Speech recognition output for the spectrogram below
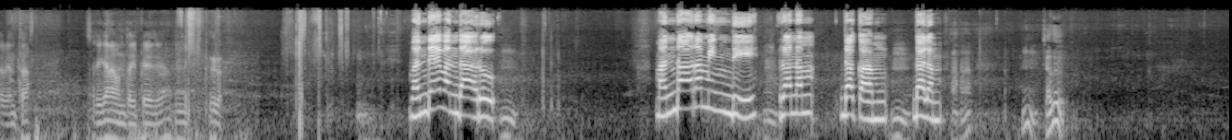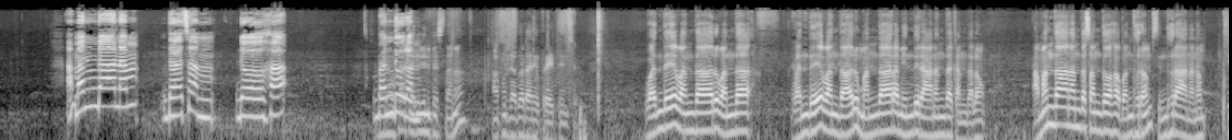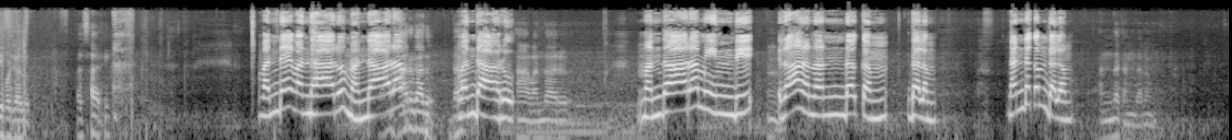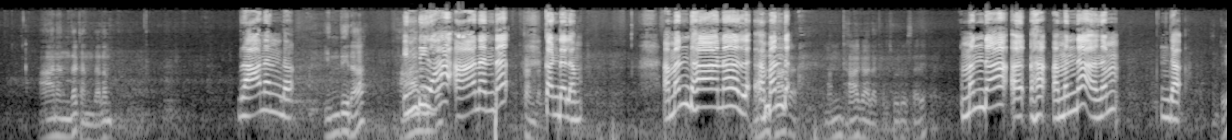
ఎంత? సరిగానే ఉంది ఈ పేజ్. వందే వందారు. మందారమింది రణం దకం దళం చదువు అమందానం దశం దోహ బంధురం వినిపిస్తాను అప్పుడు చదవడానికి ప్రయత్నించు. వందే వందారు వంద వందే వందారు మందారమిందిరానంద కందలం. అమందానంద సందోహ బంధురం సింధురాననం. ఇప్పుడు చదువు. ఒకసారి వందే వందారు మందార. కాదు. వందారు. వందారు. మందారమింది రానందకం దళం. నందకం దళం. అందకందలం ఆనంద కందలం రానంద. ఇందిర ఇందిరా ఆనంద కండలం. అమందాన అమంద మందా కాదు అక్కడ చూడు సరే అమంద అమంద అనం ద. అంటే?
